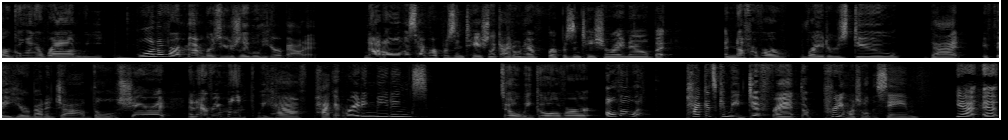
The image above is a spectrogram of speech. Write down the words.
are going around. We one of our members usually will hear about it. Not all of us have representation. Like I don't have representation right now, but enough of our writers do that if they hear about a job, they'll share it. And every month we have packet writing meetings. So we go over although packets can be different, they're pretty much all the same. Yeah,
